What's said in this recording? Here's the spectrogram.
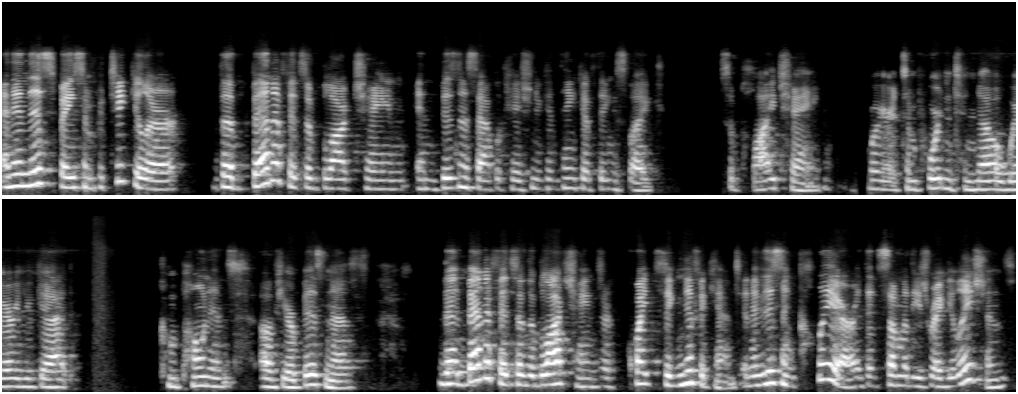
And in this space in particular, the benefits of blockchain in business application, you can think of things like supply chain, where it's important to know where you get components of your business the benefits of the blockchains are quite significant, and it isn't clear that some of these regulations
